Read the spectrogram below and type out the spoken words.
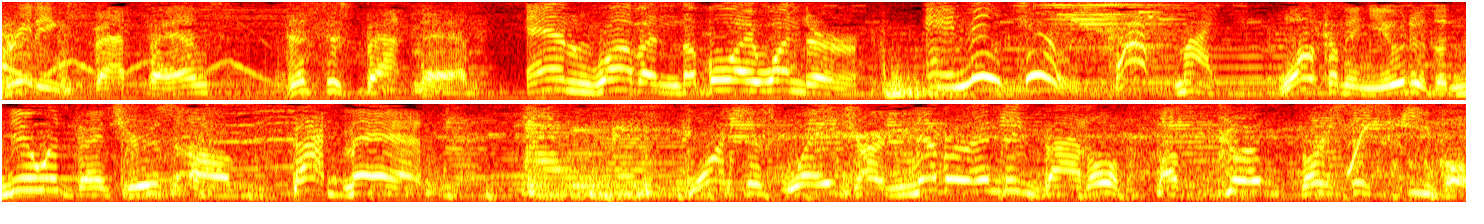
Greetings, Bat fans. This is Batman, And Robin, the boy wonder. And me too. Bat-Mite. Welcoming you to the new adventures of Batman. Watch us wage our never-ending battle of good versus evil.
